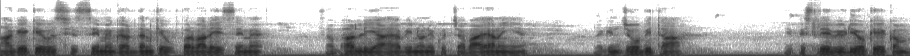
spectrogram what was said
आगे के उस हिस्से में, गर्दन के ऊपर वाले हिस्से में सब भर लिया है। अभी इन्होंने कुछ चबाया नहीं है, लेकिन जो भी था, ये पिछले वीडियो के कम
